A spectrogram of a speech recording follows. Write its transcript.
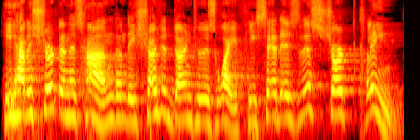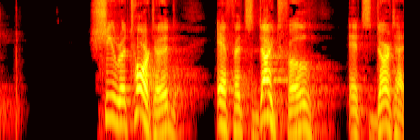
He had a shirt in his hand and he shouted down to his wife. He said, is this shirt clean? She retorted, if it's doubtful, it's dirty.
